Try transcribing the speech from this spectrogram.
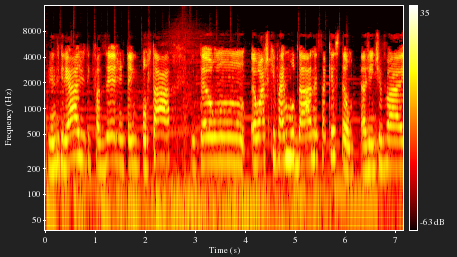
A gente tem que criar, a gente tem que fazer, a gente tem que postar, então, eu acho que vai mudar nessa questão. A gente vai,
